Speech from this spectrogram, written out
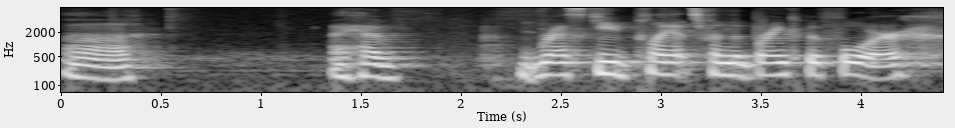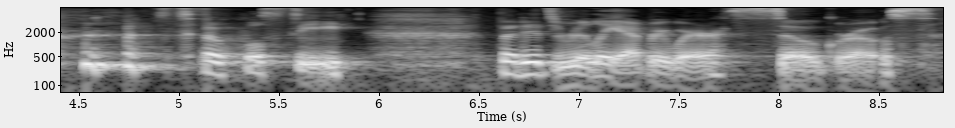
uh, I have rescued plants from the brink before, so we'll see. But it's really everywhere, so gross.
